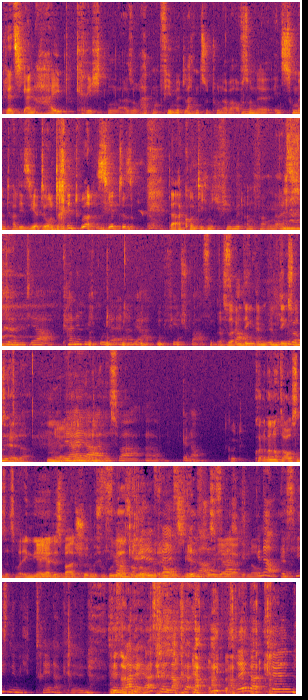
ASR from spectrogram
plötzlich einen Hype kriegten. Also hatten viel mit Lachen zu tun, aber auf so eine instrumentalisierte und ritualisierte, da konnte ich nicht viel mit anfangen. Nein. Stimmt, ja. Kann ich mich gut erinnern. Wir hatten viel Spaß. Das war im, Ding, auch im, im wenig Dingshotel da. Ja, Ja, ja, ja, genau. das war, ähm, genau. Gut. Konnte man noch draußen sitzen, weil irgendwie. Ja, ja, das war schön mit Früher Das so war Grillen mit Grillfest, draußen, genau, so, ja, ja, genau. Genau, es hieß nämlich Trainergrillen. Das Trainergrillen. war der erste Lacher. Trainergrillen.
